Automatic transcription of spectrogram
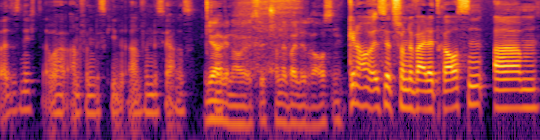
weiß es nicht, aber Anfang des Kino, Anfang des Jahres. Ja, genau, ist jetzt schon eine Weile draußen. Genau, ist jetzt schon eine Weile draußen. Ähm,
